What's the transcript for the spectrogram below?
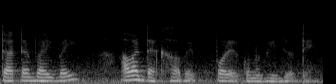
Tata, bye bye. আবার দেখা হবে পরের কোনো ভিডিওতে।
